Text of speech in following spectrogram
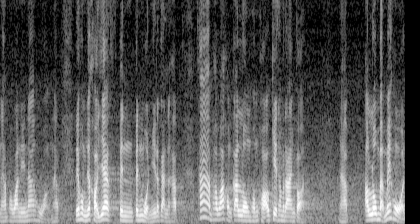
นะครับภาวะนี้น่าห่วงนะครับเดี๋ยวผมจะขอแยกเป็นเป็นหมวดนี้แล้วกันนะครับ ถ้าภาวะของการลงผมขอเอาเกียร์ธรรมดาก่อนนะครับเอาลงแบบไม่โหด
